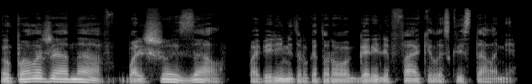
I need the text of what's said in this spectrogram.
Упала же она в большой зал, по периметру которого горели факелы с кристаллами.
